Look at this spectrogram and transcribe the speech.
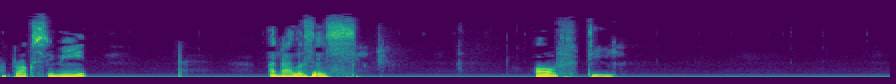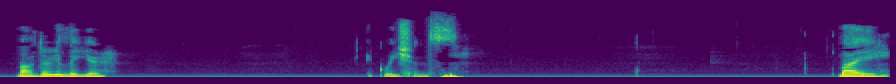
Approximate analysis of the boundary layer equations. By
